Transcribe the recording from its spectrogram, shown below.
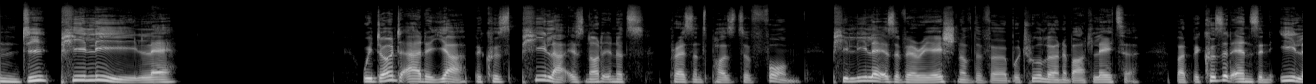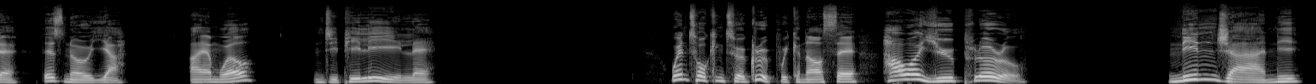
Ndiphilile. We don't add a ya because phila is not in its present positive form. Philile is a variation of the verb which we'll learn about later, but because it ends in ile, there's no ya. I am well. Ndiphilile. When talking to a group, we can now say, How are you plural? Ninjani.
